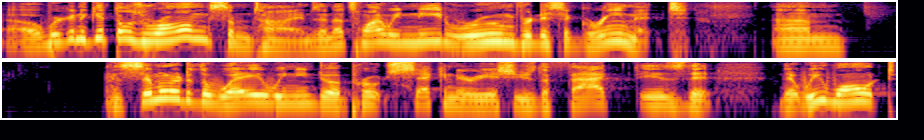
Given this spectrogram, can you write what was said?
Uh, we're going to get those wrong sometimes, and that's why we need room for disagreement. Um, similar to the way we need to approach secondary issues, the fact is that that we won't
